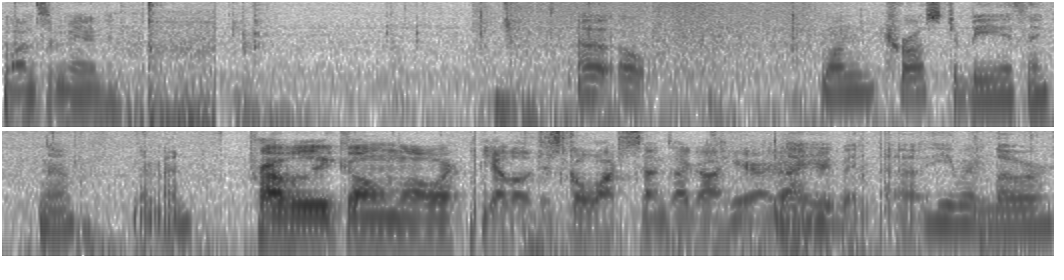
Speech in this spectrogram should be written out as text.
One's mid. Oh, oh. One cross to B, I think. No, never mind. Probably going lower. Yellow, just go watch Sens. I got here, I No, got he here. went. Uh, he went lower.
